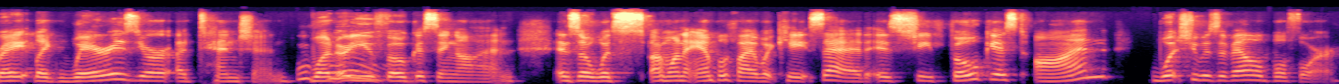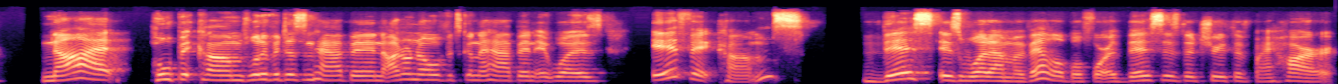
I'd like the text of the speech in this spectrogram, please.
right? Like where is your attention? What are you Mhm. focusing on? And so what's i want to amplify what kate said is she focused on what she was available for not hope it comes what if it doesn't happen? I don't know if it's going to happen. It was if it comes this is what I'm available for. This is the truth of my heart.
